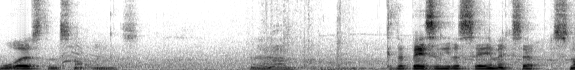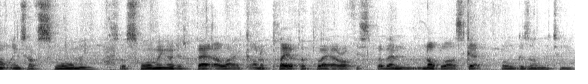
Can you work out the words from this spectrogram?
worse than snotlings. Because they're basically the same, except snotlings have swarming. So swarming are just better, like, on a player per player, obviously, but then Gnoblars get ogres on the team.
